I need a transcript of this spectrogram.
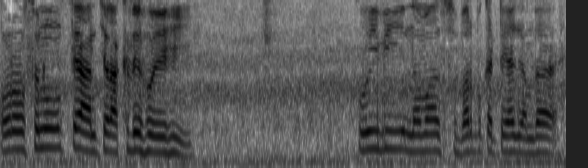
ਔਰ ਉਸ ਨੂੰ ਧਿਆਨ 'ਚ ਰੱਖਦੇ ਹੋਏ ਹੀ ਕੋਈ ਵੀ ਨਵਾਂ ਸਬਰਬ ਕੱਟਿਆ ਜਾਂਦਾ ਹੈ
